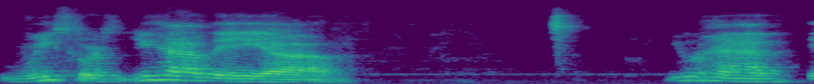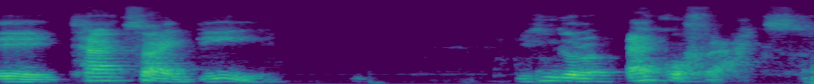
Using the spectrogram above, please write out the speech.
resources. You have a uh, you have a tax ID. You can go to Equifax,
